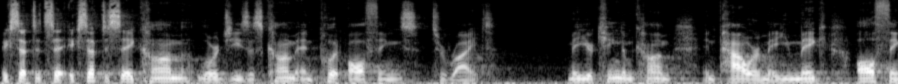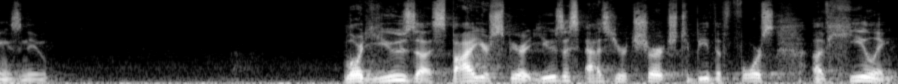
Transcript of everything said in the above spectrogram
Except to, say, except to say, Come, Lord Jesus, come and put all things to right. May your kingdom come in power. May you make all things new. Lord, use us by your Spirit. Use us as your church to be the force of healing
